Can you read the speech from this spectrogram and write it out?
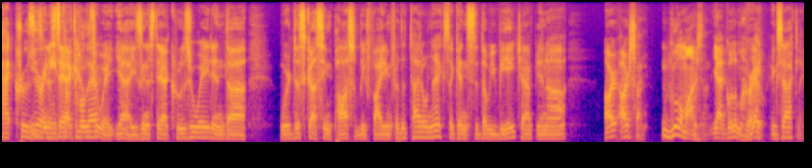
at cruiser, going and he's stay at comfortable there. cruiserweight. Yeah, he's going to stay at cruiserweight, and uh, we're discussing possibly fighting for the title next against the WBA champion, uh, our our son. Goulamirian. Yeah, Goulamirian. Great. Yeah, exactly.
